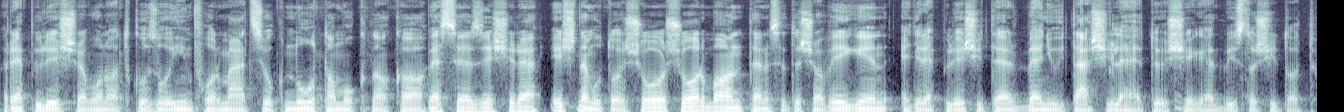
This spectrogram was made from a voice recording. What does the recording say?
repülésre vonatkozó információk, nótamoknak a beszerzésére, és nem utolsó sorban természetesen a végén egy repülési terv benyújtási lehetőséget biztosított.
